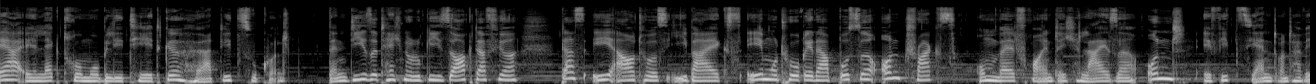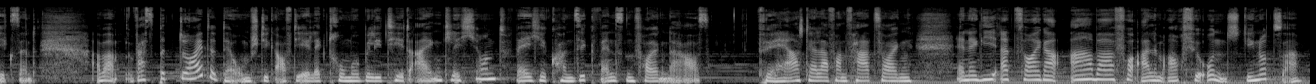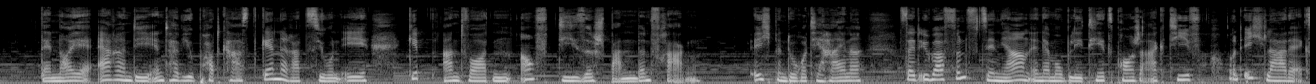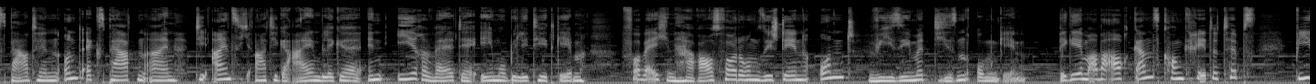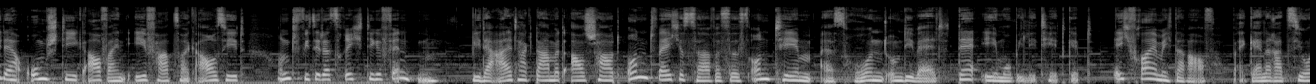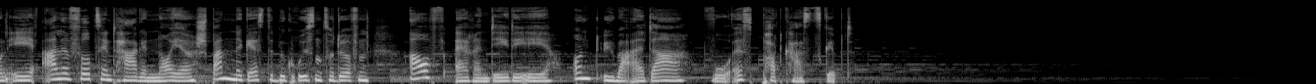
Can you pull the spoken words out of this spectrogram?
der Elektromobilität gehört die Zukunft. Denn diese Technologie sorgt dafür, dass E-Autos, E-Bikes, E-Motorräder, Busse und Trucks umweltfreundlich, leise und effizient unterwegs sind. Aber was bedeutet der Umstieg auf die Elektromobilität eigentlich und welche Konsequenzen folgen daraus? Für Hersteller von Fahrzeugen, Energieerzeuger, aber vor allem auch für uns, die Nutzer. Der neue RD-Interview-Podcast Generation E gibt Antworten auf diese spannenden Fragen. Ich bin Dorothee Heine, seit über 15 Jahren in der Mobilitätsbranche aktiv und ich lade Expertinnen und Experten ein, die einzigartige Einblicke in ihre Welt der E-Mobilität geben, vor welchen Herausforderungen sie stehen und wie sie mit diesen umgehen. Wir geben aber auch ganz konkrete Tipps, wie der Umstieg auf ein E-Fahrzeug aussieht und wie Sie das Richtige finden, wie der Alltag damit ausschaut und welche Services und Themen es rund um die Welt der E-Mobilität gibt. Ich freue mich darauf, bei Generation E alle 14 Tage neue, spannende Gäste begrüßen zu dürfen auf rnd.de und überall da, wo es Podcasts gibt.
